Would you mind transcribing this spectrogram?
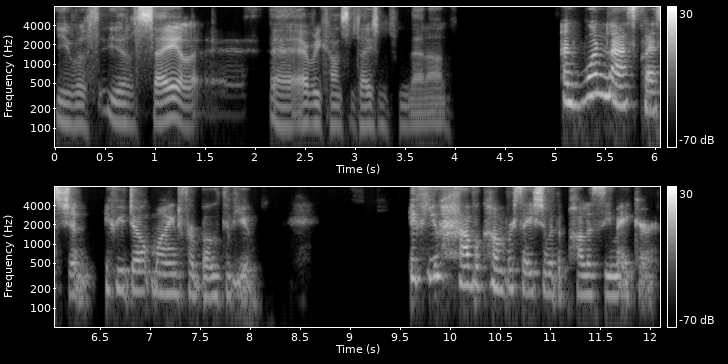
you will you'll sail uh, every consultation from then on And one last question, if you don't mind, for both of you. If you have a conversation with a policymaker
